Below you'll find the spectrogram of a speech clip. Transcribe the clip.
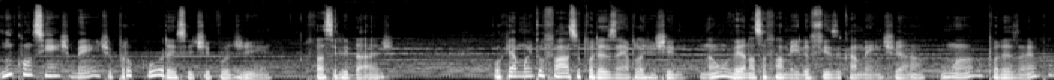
inconscientemente procura esse tipo de facilidade. Porque é muito fácil, por exemplo, a gente não ver a nossa família fisicamente há um ano, por exemplo.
